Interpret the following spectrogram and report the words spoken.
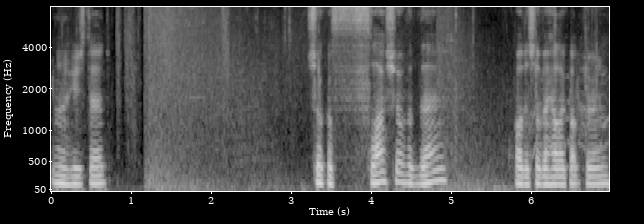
No, he's dead. Chuck a flash over there. Oh, there's other helicopter in.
